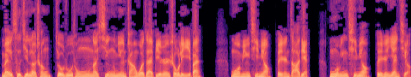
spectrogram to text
每次进了城，就如同那性命掌握在别人手里一般，莫名其妙被人砸店，莫名其妙被人宴请，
